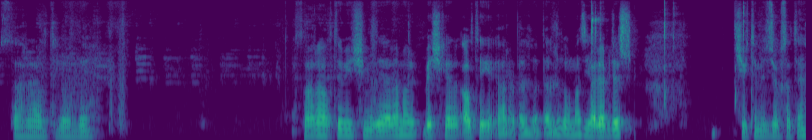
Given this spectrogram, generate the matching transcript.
Sarı altı geldi. Sarı altı bir işimize yaramaz. 5 kere 6 yarar. Belli, belli olmaz. Yarayabilir. Çiftimiz yok zaten.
